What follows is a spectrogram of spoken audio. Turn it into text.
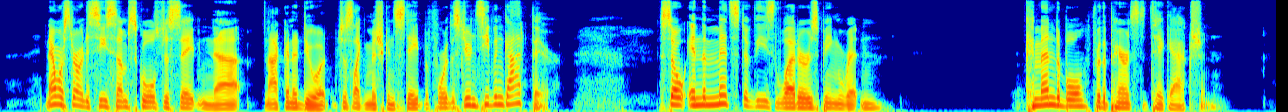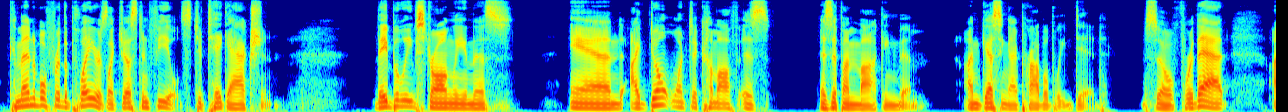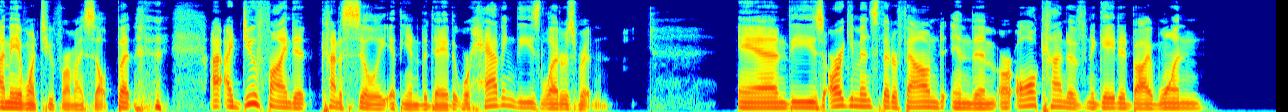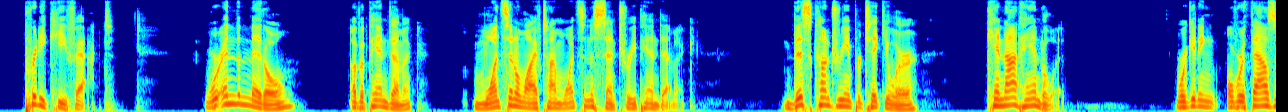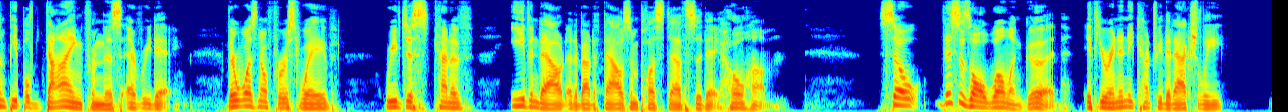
now we're starting to see some schools just say, nah, not going to do it, just like Michigan State before the students even got there. So, in the midst of these letters being written, commendable for the parents to take action, commendable for the players like Justin Fields to take action. They believe strongly in this, and I don't want to come off as as if I'm mocking them. I'm guessing I probably did. So for that, I may have went too far myself, but I, I do find it kind of silly at the end of the day that we're having these letters written. And these arguments that are found in them are all kind of negated by one pretty key fact. We're in the middle of a pandemic, once in a lifetime, once in a century pandemic. This country in particular cannot handle it. We're getting over a thousand people dying from this every day. There was no first wave we've just kind of evened out at about a thousand plus deaths a day. Ho hum. So this is all well and good if you're in any country that actually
